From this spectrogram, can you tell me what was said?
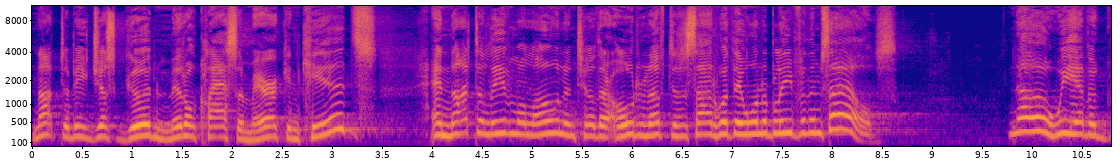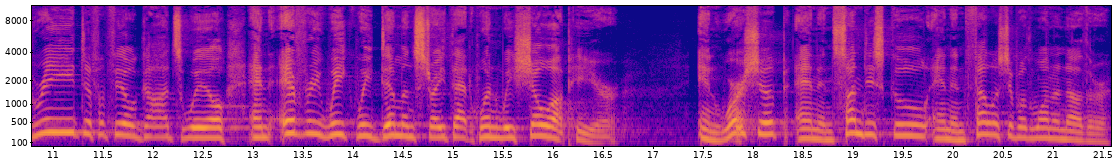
not to be just good middle class American kids, and not to leave them alone until they're old enough to decide what they want to believe for themselves. No, we have agreed to fulfill God's will, and every week we demonstrate that when we show up here in worship and in Sunday school and in fellowship with one another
